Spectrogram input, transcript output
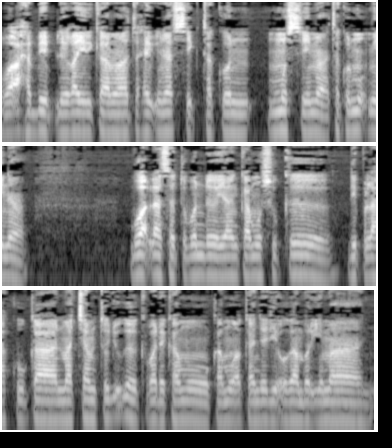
Wa ahbib li ghairika ma tuhib nafsik Takun muslimah, takun mu'minah Buatlah satu benda yang kamu suka Diperlakukan macam tu juga kepada kamu. Kamu akan jadi orang beriman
